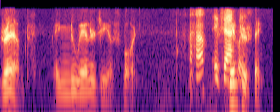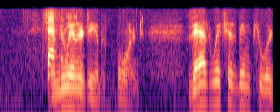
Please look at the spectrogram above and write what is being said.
dreamt, a new energy is born. Uh huh. Exactly. Interesting. Fascinating. A new energy is born. That which has been pure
